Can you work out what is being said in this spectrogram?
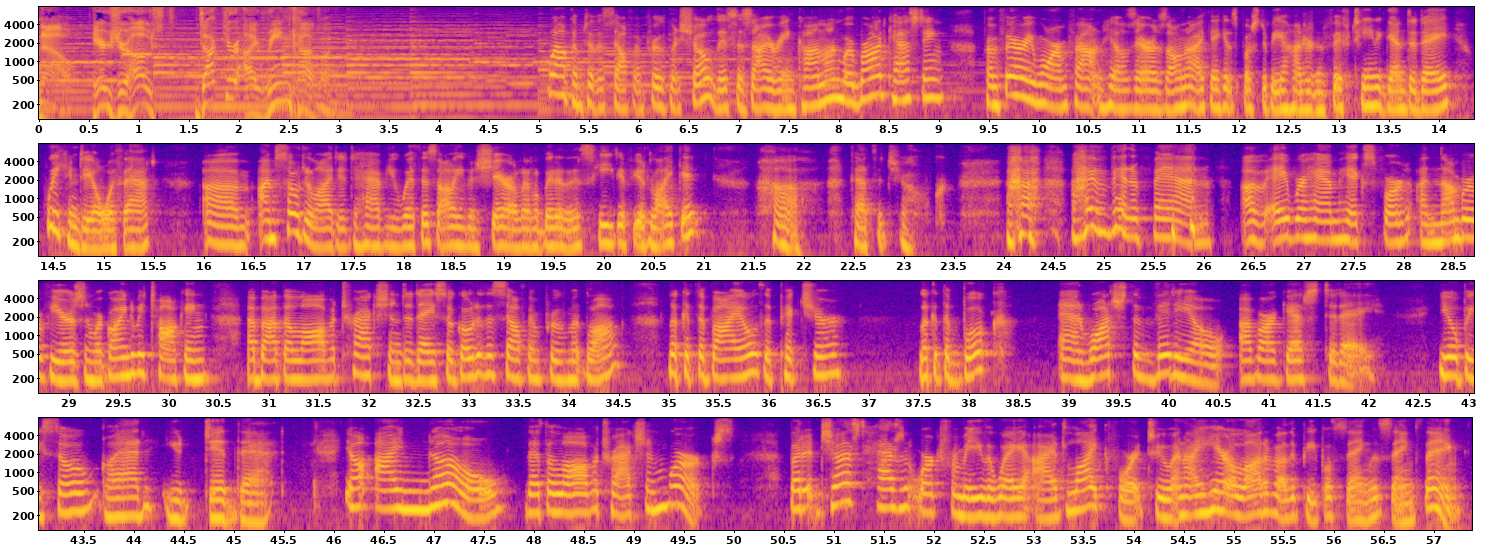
Now, here's your host, Dr. Irene Conlon. Welcome to the Self Improvement Show. This is Irene Conlon. We're broadcasting from very warm Fountain Hills, Arizona. I think it's supposed to be 115 again today. We can deal with that. Um, I'm so delighted to have you with us. I'll even share a little bit of this heat if you'd like it. Huh, that's a joke. I've been a fan of Abraham Hicks for a number of years, and we're going to be talking about the law of attraction today. So go to the self improvement blog Look at the bio, the picture, look at the book, and watch the video of our guest today. You'll be so glad you did that. You know, I know that the law of attraction works, but it just hasn't worked for me the way I'd like for it to, and I hear a lot of other people saying the same thing.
